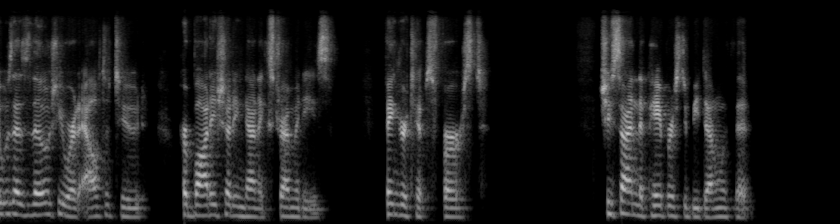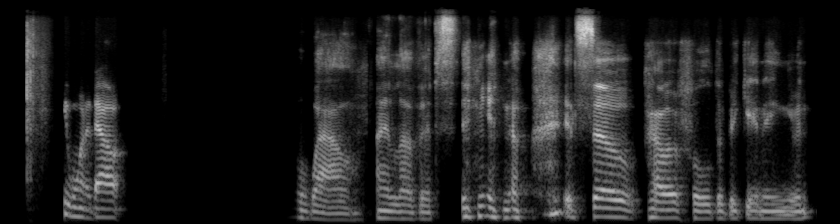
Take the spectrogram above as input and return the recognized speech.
it was as though she were at altitude, her body shutting down extremities, fingertips first. She signed the papers to be done with it. He wanted out. Oh, wow, I love it. you know, it's so powerful, the beginning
